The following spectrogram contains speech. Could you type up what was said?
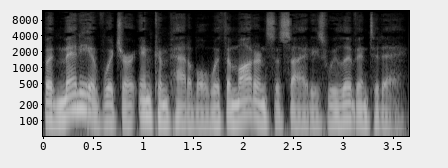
But many of which are incompatible with the modern societies we live in today.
